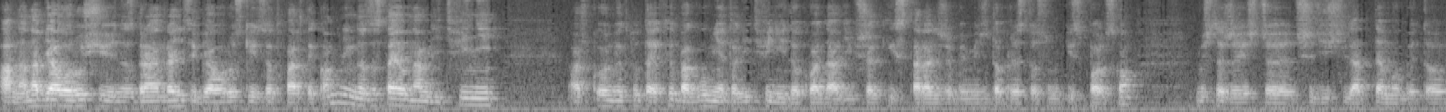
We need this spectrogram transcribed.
a na, na Białorusi, no, gra- granicy białoruskiej jest otwarty konflikt, no zostają nam Litwini, aczkolwiek tutaj chyba głównie to Litwini dokładali wszelkich starań, żeby mieć dobre stosunki z Polską. Myślę, że jeszcze 30 lat temu by to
